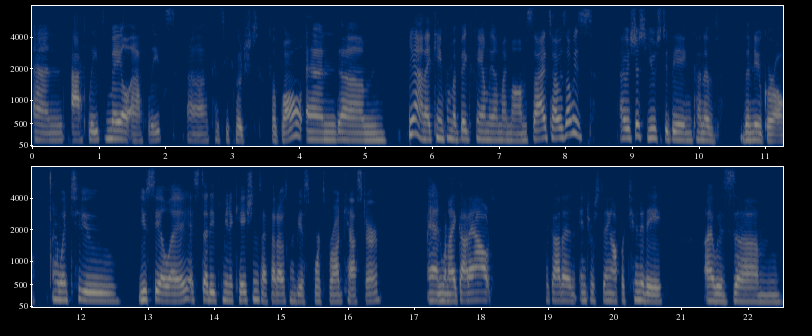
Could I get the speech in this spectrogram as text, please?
and athletes, male athletes, because uh, he coached football. And um, yeah, and I came from a big family on my mom's side. So I was always, I was just used to being kind of the new girl. I went to UCLA. I studied communications. I thought I was going to be a sports broadcaster. And when I got out, I got an interesting opportunity. I was um,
